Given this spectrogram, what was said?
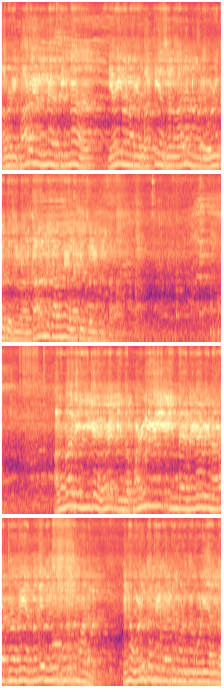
அவருடைய பாடல்கள் என்ன எடுத்தீங்கன்னா இறைவனுடைய பக்தியை சொல்லுவார் நம்மளுடைய ஒழுக்கத்தை சொல்லுவார். கலந்து கலந்து எல்லாத்தையும் சொல்லிட்டு இருப்பார். அந்த மாதிரி இங்கே இந்த பள்ளியில் இந்த நிகழ்வை நடத்துவது என்பது மிகவும் பொருத்தமானது. ஏன்னா ஒழுக்கத்தை கற்றுக் கொடுக்கக்கூடிய அந்த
